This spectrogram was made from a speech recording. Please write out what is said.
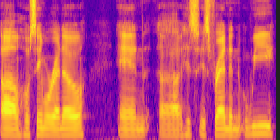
um, Jose Moreno and uh, his his friend, and we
